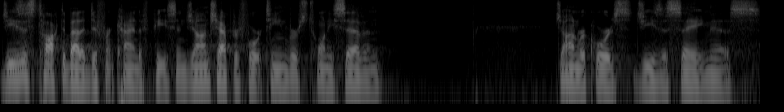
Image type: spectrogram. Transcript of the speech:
Jesus talked about a different kind of peace. In John chapter 14, verse 27, John records Jesus saying this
